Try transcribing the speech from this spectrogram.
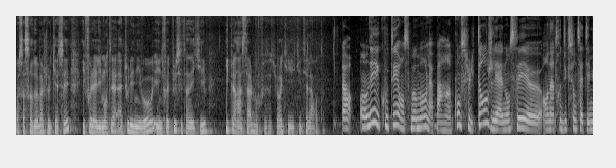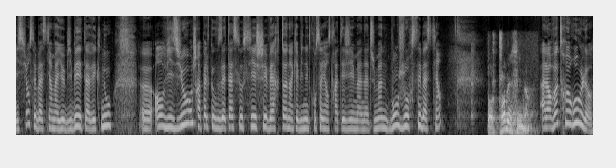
Donc ça serait dommage de le casser. Il faut l'alimenter à tous les niveaux. Et une fois de plus, c'est un équilibre hyper instable pour s'assurer qu'il tienne la route. Alors, on est écouté en ce moment là par un consultant, je l'ai annoncé euh, en introduction de cette émission. Sébastien Maillot-Bibé est avec nous euh, en visio. Je rappelle que vous êtes associé chez Verton, un cabinet de conseil en stratégie et management. Bonjour Sébastien. Bonjour Delphine. Alors votre rôle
